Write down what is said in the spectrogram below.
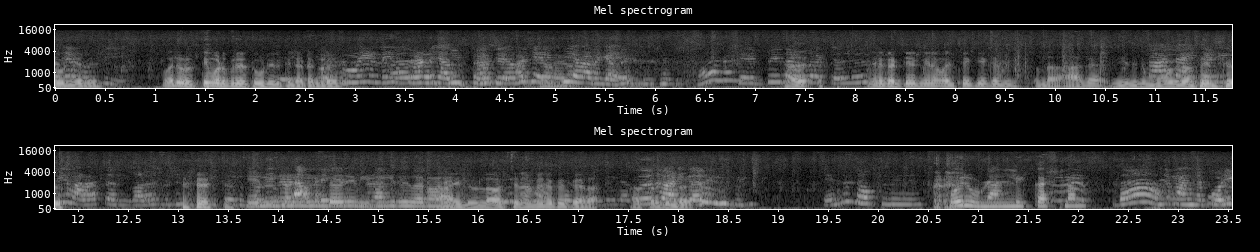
തുണിയത്? ഒരു വൃത്തി വെടുപ്പിൽ ഒരു തുണി എടുക്കില്ല കേട്ടോ നിങ്ങൾ അത് ഇങ്ങനെ കെട്ടി ഇങ്ങനെ വലിച്ചേക്കിയൊക്കെ ഉണ്ടോ? ആകെ നീ ഇതിന് മൂന്നിലൊന്നില്ല അതിലുള്ള അച്ഛനും അമ്മേനൊക്കെ കേറാ. അത്രക്കുണ്ട് ഒരു ഉള്ളി കഷ്ണം മഞ്ഞപ്പൊടി.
